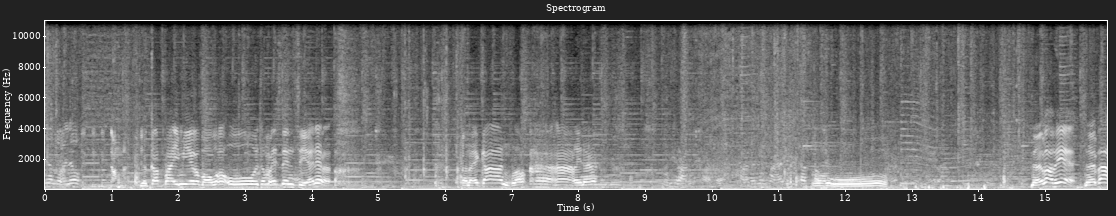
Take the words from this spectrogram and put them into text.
ดึงดึงดังอะเดี๋ยวกลับไปเมียก็บอกว่า โอ้ยทำไมเส้นเสียเนี่ยตอนไหนก้านร้องอ้าอ้าเลยนะ โอ้โห เหนื่อยเปล่าพี่ เหนื่อยเปล่า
